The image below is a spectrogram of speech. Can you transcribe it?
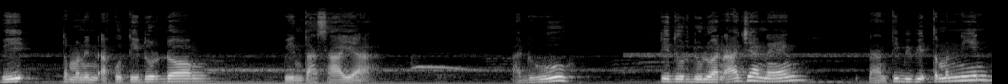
Bi, temenin aku tidur dong Pinta saya. Aduh, tidur duluan aja neng. Nanti bibit temenin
